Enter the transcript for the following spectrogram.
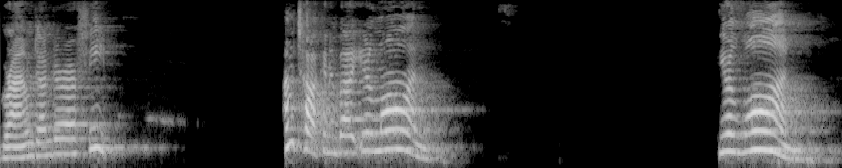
ground under our feet? I'm talking about your lawn. Your lawn.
